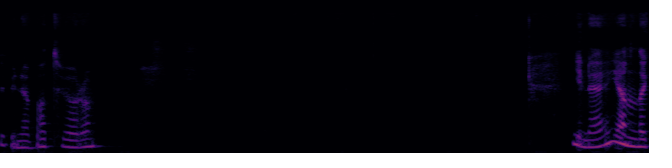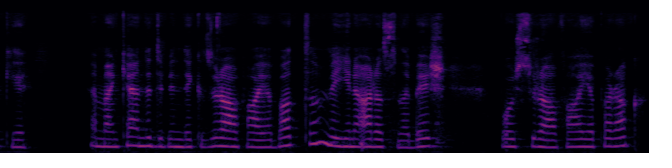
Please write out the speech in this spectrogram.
dibine batıyorum. Yine yanındaki hemen kendi dibindeki zürafaya battım ve yine arasına 5 boş zürafa yaparak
